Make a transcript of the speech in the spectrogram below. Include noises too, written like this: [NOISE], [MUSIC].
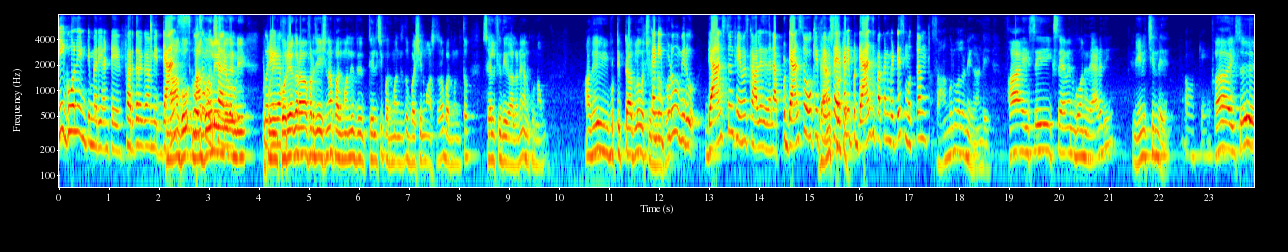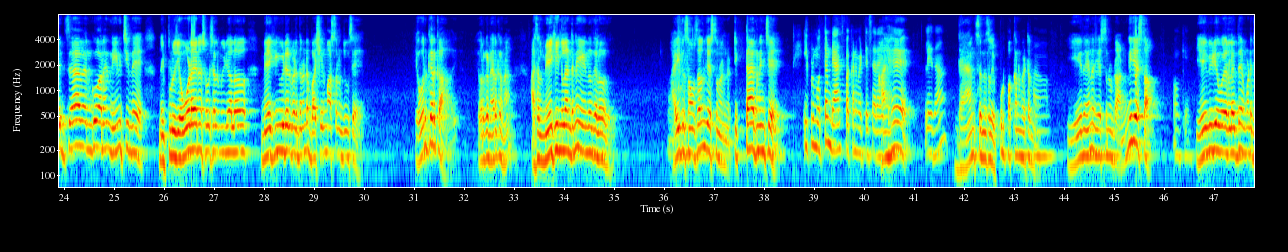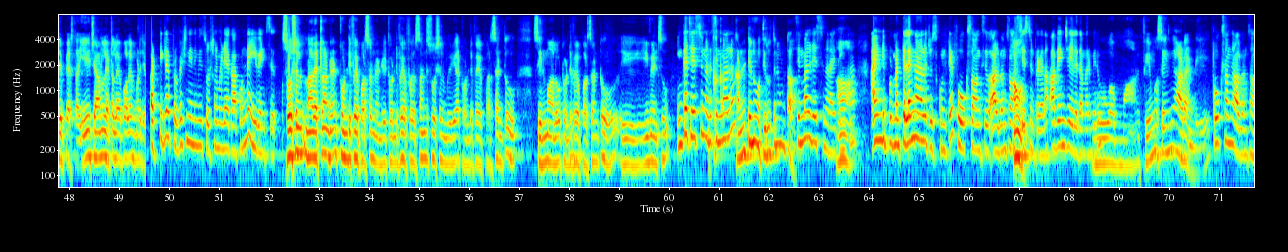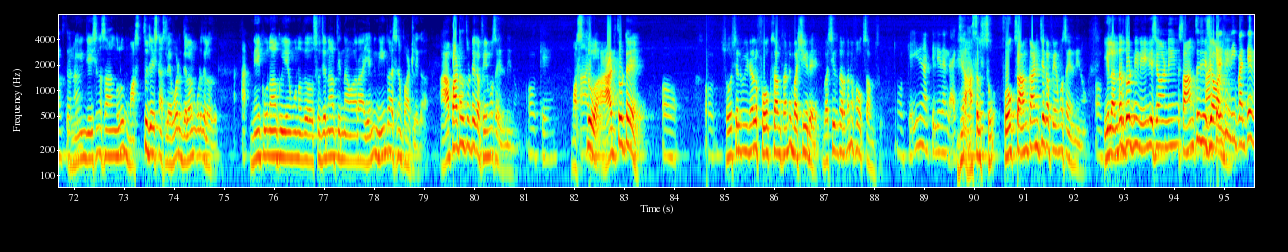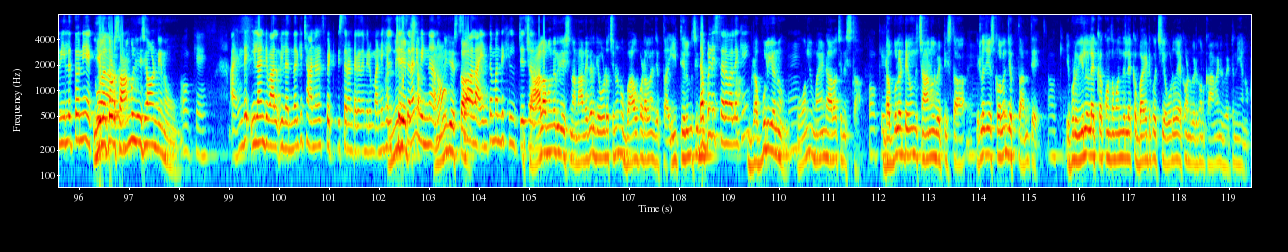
మీ goal ఏంటి మరి? అంటే ఫర్దర్గా మీరు డాన్స్ కోసం వచ్చారు కొరియోగ్రాఫర్ చేసిన పది మంది తెలిసి పది మందితో బషీర్ మాస్టర్ పది మందితో సెల్ఫీ దిగాలని అనుకున్నాం అదే ఇప్పుడు టిక్ టాక్లో వచ్చింది కానీ. ఇప్పుడు మీరు డాన్స్తో ఫేమస్ కాలేదు కదండి. అప్పుడు డాన్స్తో ఓకే ఫేమస్ అయ్యారు. కానీ ఇప్పుడు డాన్స్ పక్కన పెట్టేసి మొత్తం సాంగుల వల్లనే కాండి ఫైవ్ సిక్స్ సెవెన్ గో అనేది ఆడది నేను ఇచ్చిందే. ఫైవ్ సిక్స్ సెవెన్ గో అనేది నేను ఇచ్చిందే. ఇప్పుడు ఎవడైనా సోషల్ మీడియాలో మేకింగ్ వీడియోలు పెడతానంటే బషీర్ మాస్టర్ని చూసే. ఎవరికి ఎరక? ఎవరికైనా ఎరకనా? అసలు మేకింగ్లు అంటేనే ఏందో తెలియదు ఐదు సంవత్సరాలు చేస్తున్నాను టిక్ టాక్ నుంచే. ఇప్పుడు మొత్తం డాన్స్ పక్కన పెట్టేశారా? అహే. లేదా? డ్యాన్స్ అని అసలు ఎప్పుడు పక్కన పెట్టను. ఏదైనా చేస్తుంటా అన్నీ చేస్తా. ఓకే ఏ వీడియో వైరల్ అయితే ఎమ్మడే చెప్పేస్తా. ఏ ఛానల్ ఎట్లా లేపాలో చెప్పేస్తా పర్టికులర్ ప్రొఫెషన్ ఏంది మీరు సోషల్ మీడియా కాకుండా ఈవెంట్స్ సోషల్ నాది ఎట్లా అంటే ట్వంటీ ఫైవ్ పర్సెంట్ అండి. Twenty five percent social media twenty five percent సినిమాలు ట్వంటీ ఫైవ్ పర్సెంట్ ఈ ఈవెంట్స్ ఇంకా చేస్తున్నారు సినిమాలు? కంటిన్యూ తిరుగుతూనే ఉంటా. సినిమాలు చేస్తున్నారు అయితే అండ్ ఇప్పుడు మన తెలంగాణలో చూసుకుంటే ఫోక్ సాంగ్స్ ఆల్బమ్ సాంగ్స్. చేస్తుంటారు కదా అవేం చేయలేదా మరి మీరు? అమ్మా ఫేమస్ అయింది ఆడండి. ఫోక్ సాంగ్ ఆల్బమ్ సాంగ్స్ నేను చేసిన సాంగులు మస్తు చేసిన. అసలు ఎవరికి తెలియని కూడా తెలియదు. నీకు నాకు ఏమున్నదో సుజనా తిన్నావారా అవన్నీ నేను రాసిన పాటలేగా. ఆ పాటలతోటే ఫేమస్ అయింది నేను. ఓకే. మస్తు ఆడితోటే. సోషల్ మీడియాలో ఫోక్ సాంగ్స్ అంటే బషీరే. బషీర్ తర్వాతనే ఫోక్ సాంగ్స్. ఓకే ఇది నాకు తెలియదండి [LAUGHS] అసలు ఫోక్ సాంగ్ కానించే ఫేమస్ అయింది నేను. వీళ్ళందరితో నేను ఏం చేసేవాడిని? సాంగ్స్ చేసేవాడిని. ఈ మధ్య వీళ్ళతో ఎక్కువ సాంగులు చేసేవాడిని నేను. ఓకే. అండ్ ఇలాంటి వాళ్ళు వీళ్ళందరికీ ఛానల్స్ పెట్టిస్తారంట కదా మీరు మనీ హెల్ప్ చేస్తారని. విన్నాను. సో అలా ఎంత మందికి హెల్ప్ చేశారు? చాలా మందికి చేసిన. నా దగ్గరికి ఎవడు వచ్చినా నువ్వు బాగుపడాలని చెప్తా. ఈ తెలుగు డబ్బులు ఇస్తారా వాళ్ళకి? డబ్బులు ఇయ్యను. ఓన్లీ మైండ్ ఆలోచన ఇస్తా డబ్బులు అంటే ఏముంది? ఛానల్ పెట్టిస్తా. ఇట్లా చేసుకోవాలని చెప్తా అంతే. ఇప్పుడు వీళ్ళ లెక్క కొంతమంది లెక్క బయటకు వచ్చి ఎవడో అకౌంట్ పెట్టుకొని కామెంట్లు పెట్టనియను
